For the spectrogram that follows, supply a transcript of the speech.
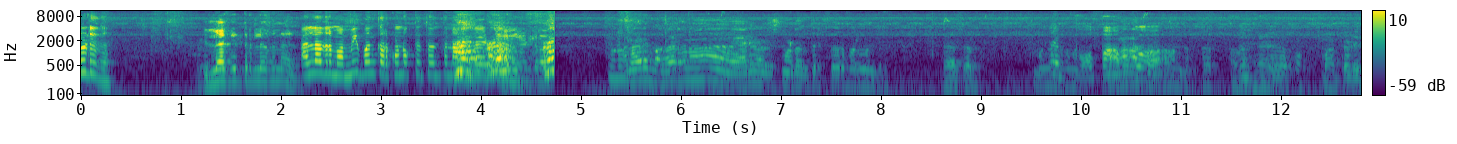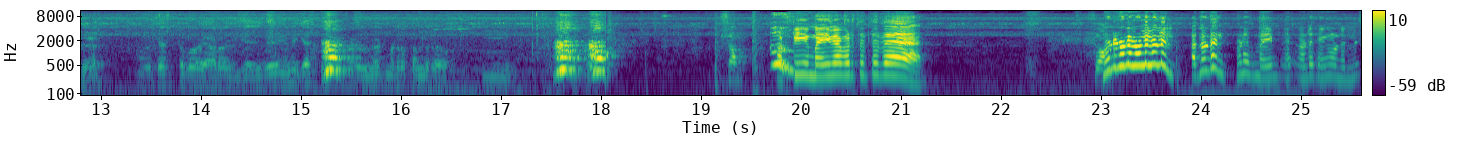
ನೋಡಿದ? ಇಲ್ಲ ಇಟ್ಟಿರ್ಲಿ ಅದನ್ನ. ಅಲ್ಲ ಅದ್ರ ಮಮ್ಮಿ ಬಂದು ಕರ್ಕೊಂಡು ಹೋಗ್ತೈತೆ ಅಂತ ನಾವು ಅಲ್ಲಾರಿ ಮಂಗಳವಾರ ಯಾರು ಅಡ್ಜಸ್ಟ್ ಮಾಡಂತ್ರಿ ಸರ್ ಬರ್ಲಂತ್ರಿ. ಸರ್ ಅಂತ್ರಿ ಅದನ್ನ ಹೇಳಿದಪ್ಪ ಮಾತಾಡಿದೆ. ಗೆಸ್ಟ್ ಯಾರೋ ಇದೆ ಏನು ಗೆಸ್ಟ್ ಇನ್ವೈಟ್ ಮಾಡಿರತ್ತಂದ್ರಿ ಅವ್ರು. ಹ್ಮ್ ಅಪ್ಪಿ ಮೈ ಮ್ಯಾಗ ಬರ್ತೈತದ. ನೋಡಿ ನೋಡಿ ನೋಡಿ ನೋಡಿ ಅದು ನೋಡಿ ನೋಡಿ ಮೈ ಮ್ಯಾಗ್ ನೋಡಿ ಹೆಂಗೆ ನೋಡಲ್ಲಿ.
